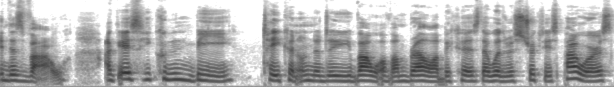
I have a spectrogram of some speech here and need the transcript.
in this vow. I guess he couldn't be taken under the vow of umbrella because that would restrict his powers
